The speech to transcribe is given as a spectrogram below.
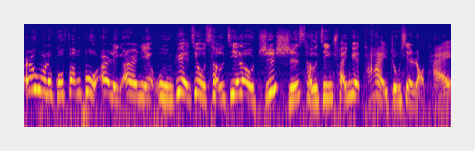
而我们的国防部二零二二年五月就曾揭露，直十曾经穿越台海中线绕台。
